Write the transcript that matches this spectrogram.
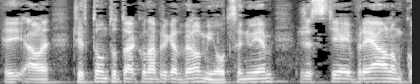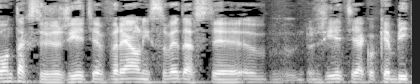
hej, ale že v tomto to ako napríklad veľmi oceňujem, že ste aj v reálnom kontexte, že žijete v reálny svet a ste, e, žijete ako keby e,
